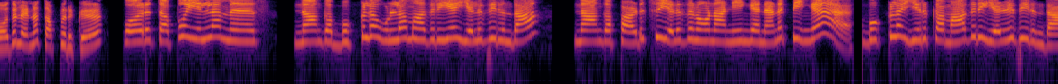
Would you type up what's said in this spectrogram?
அதுல என்ன தப்பு இருக்கு? ஒரு தப்பு இல்ல மிஸ் நாங்க புக்ல உள்ள மாதிரியே எழுதிருந்தா நாங்க படிச்சு எழுதணும்னா நீங்க நினைப்பீங்க? புக்ல இருக்க மாதிரி எழுதிருந்தா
